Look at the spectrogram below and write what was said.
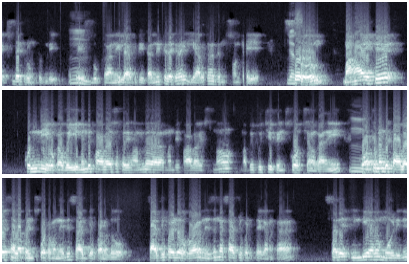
ఎక్స్ దగ్గర ఉంటుంది. ఫేస్బుక్ కానీ లేకపోతే వీటన్నిటి దగ్గర ఈ అల్గారిథమ్స్ ఉంటాయి. సో మహా అయితే కొన్ని ఒక వెయ్యి మంది ఫాలోవర్స్ పదిహేను వందల మంది ఫాలోవర్స్ను అభిపుచ్చి పెంచుకోవచ్చాము కానీ కోట్ల మంది ఫాలోవర్స్ అలా పెంచుకోవటం అనేది సాధ్యపడదు. సాధ్యపడే ఒకవేళ నిజంగా సాధ్యపడితే గనక సరే ఇండియాలో మోడీని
